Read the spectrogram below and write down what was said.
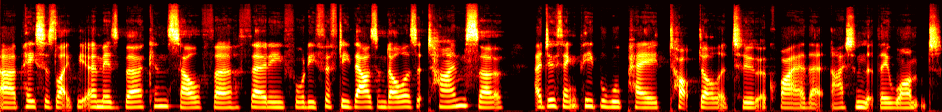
uh, pieces like the Hermes Birkin sell for 30, 40, $50,000 at times. So, I do think people will pay top dollar to acquire that item that they want.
